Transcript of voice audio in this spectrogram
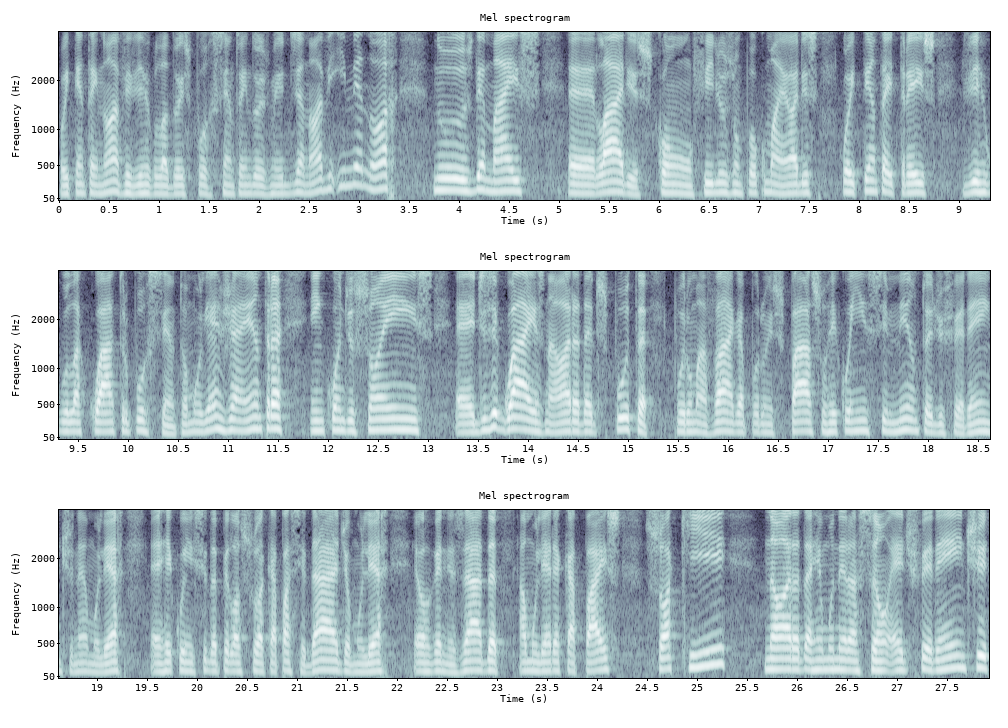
89,2% em 2019, e menor nos demais eh, lares com filhos um pouco maiores, 83,4%. A mulher já entra em condições condições é, desiguais na hora da disputa por uma vaga, por um espaço. O reconhecimento é diferente, né? A mulher é reconhecida pela sua capacidade, a mulher é organizada, a mulher é capaz, só que na hora da remuneração é diferente,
